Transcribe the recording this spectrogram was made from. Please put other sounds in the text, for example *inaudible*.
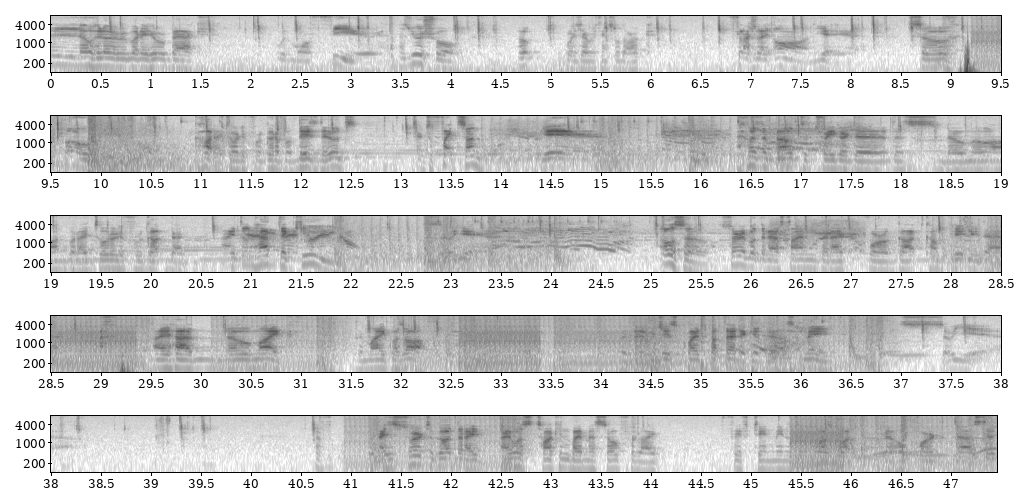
Hello, hello everybody, here we're back with more fear, as usual. Oh, why is everything so dark? Flashlight on, yeah. yeah. So, oh, god, I totally forgot about this, dudes. Time to fight, son. Yeah. I was about to trigger the, the slow-mo on, but I totally forgot that I don't have the key. So yeah. Also, sorry about the last time that I forgot completely that *laughs* I had no mic. The mic was off. Which is quite pathetic if you ask me. So yeah. I've, I swear to god that I, I was talking by myself for like 15 minutes it was what the whole part lasted.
